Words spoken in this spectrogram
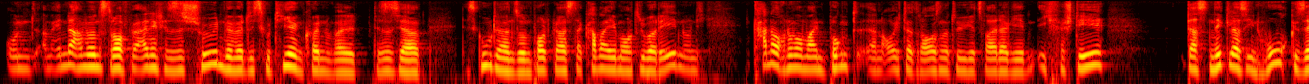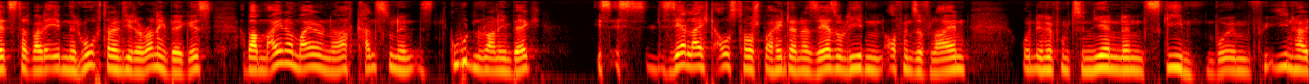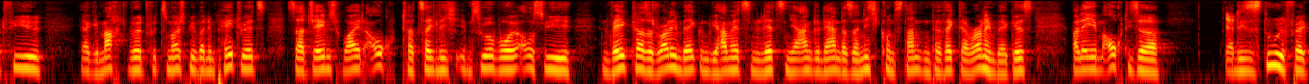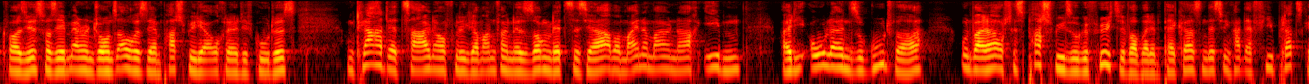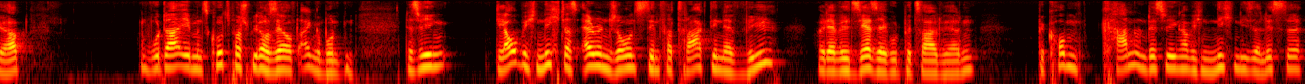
Und am Ende haben wir uns darauf geeinigt, es ist schön, wenn wir diskutieren können, weil das ist ja das Gute an so einem Podcast, da kann man eben auch drüber reden. Und ich kann auch nur mal meinen Punkt an euch da draußen natürlich jetzt weitergeben. Ich verstehe, dass Niklas ihn hochgesetzt hat, weil er eben ein hochtalentierter Running Back ist. Aber meiner Meinung nach kannst du einen guten Running Back, ist, ist sehr leicht austauschbar hinter einer sehr soliden Offensive Line und in einem funktionierenden Scheme, wo eben für ihn halt viel ja, gemacht wird. Für zum Beispiel bei den Patriots sah James White auch tatsächlich im Super Bowl aus wie ein Weltklasse Running Back und wir haben jetzt in den letzten Jahren gelernt, dass er nicht konstant ein perfekter Running Back ist, weil er eben auch dieser, ja, dieses Dual Threat quasi ist, was eben Aaron Jones auch ist, der im Passspiel ja auch relativ gut ist. Und klar hat er Zahlen aufgelegt am Anfang der Saison letztes Jahr, aber meiner Meinung nach eben, weil die O-Line so gut war und weil auch das Passspiel so gefürchtet war bei den Packers und deswegen hat er viel Platz gehabt wurde da eben ins Kurzpassspiel auch sehr oft eingebunden. Deswegen glaube ich nicht, dass Aaron Jones den Vertrag, den er will, weil der will sehr, sehr gut bezahlt werden, bekommen kann und deswegen habe ich ihn nicht in dieser Liste,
